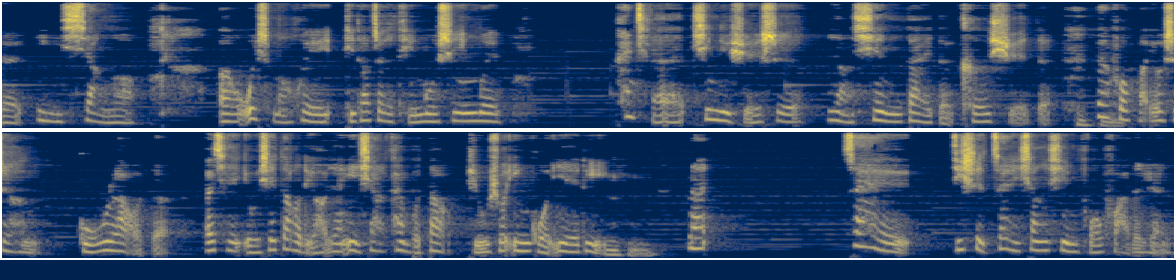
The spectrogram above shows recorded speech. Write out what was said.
的印象哦。呃，为什么会提到这个题目？是因为看起来心理学是非常现代的科学的，但佛法又是很古老的，而且有些道理好像一下看不到，比如说因果业力。那在即使再相信佛法的人。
